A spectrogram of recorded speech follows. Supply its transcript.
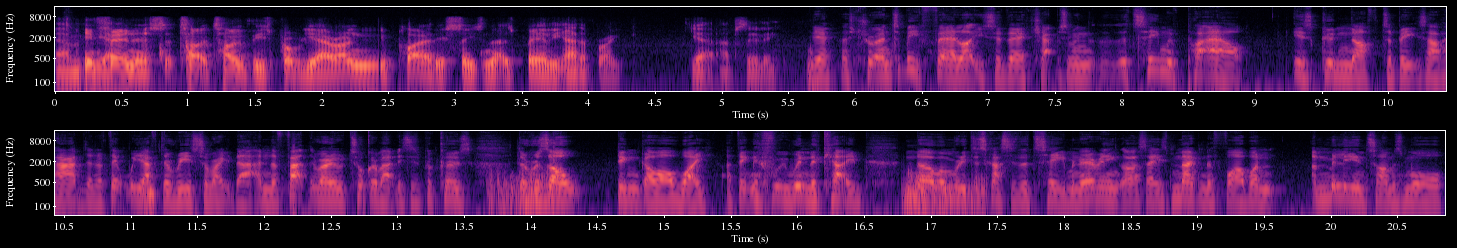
Um, in yeah. fairness, to- Toby's probably our only player this season that has barely had a break. Yeah, absolutely. Yeah, that's true. And to be fair, like you said there, chaps, I mean, the team we've put out is good enough to beat Southampton. I think we have to reiterate that. And the fact that we're only talking about this is because the result didn't go our way. I think if we win the game, no one really discusses the team and everything. Like I say is magnified one a million times more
